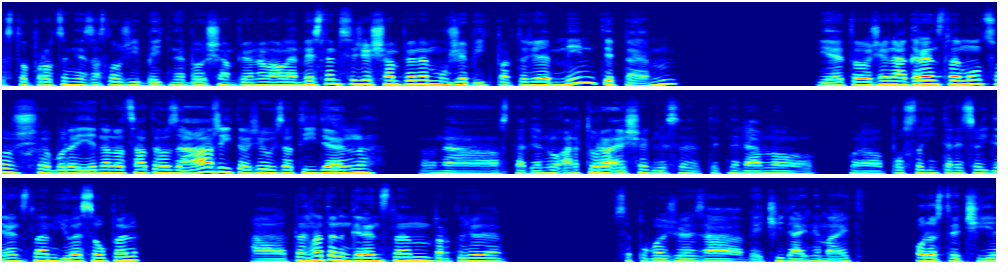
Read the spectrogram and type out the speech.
100% zaslouží být, nebyl šampionem, ale myslím si, že šampionem může být, protože mým typem je to, že na Grand Slamu, což bude 21. září, takže už za týden na stadionu Artura Ashe, kde se teď nedávno konal poslední tenisový Grand Slam US Open. A tenhle ten Grand Slam, protože se považuje za větší Dynamite, o dost větší,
